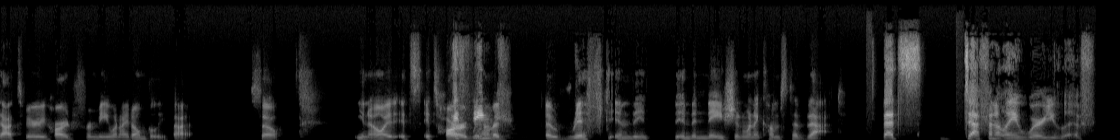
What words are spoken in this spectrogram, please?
that's very hard for me when i don't believe that. So you know it, it's it's hard. We have a, a rift in the in the nation when it comes to that. That's definitely where you live.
